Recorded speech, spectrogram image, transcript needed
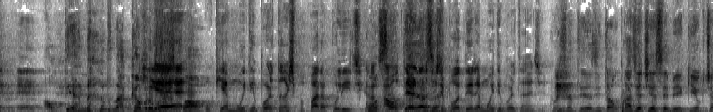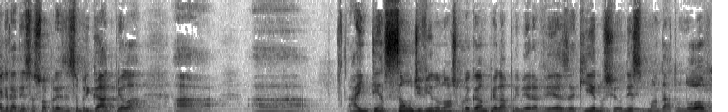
é. alternando na Câmara é, Municipal. O que é muito importante para a política. Com a alternância de poder é muito importante. Com certeza. Então é um prazer te receber aqui. Eu que te agradeço a sua presença. Obrigado pela a, a, a intenção de vir no nosso programa pela primeira vez aqui no seu, nesse mandato novo.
